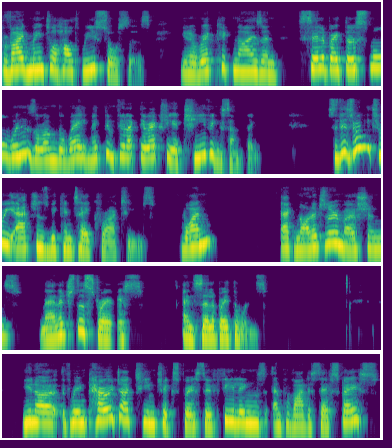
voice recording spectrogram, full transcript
Provide mental health resources. You know, recognize and celebrate those small wins along the way. Make them feel like they're actually achieving something. So there's really three actions we can take for our teams. One, acknowledge their emotions, manage the stress, and celebrate the wins. You know, if we encourage our team to express their feelings and provide a safe space,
